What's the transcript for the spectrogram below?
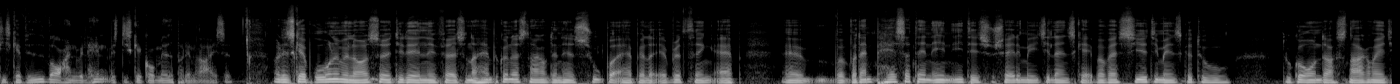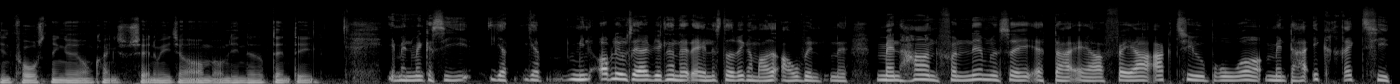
de skal vide, hvor han vil hen, hvis de skal gå med på den rejse. Og det skal brugerne vel også, de der så når han begynder at snakke om den her super-app eller everything-app, øh, hvordan passer den ind i det sociale medielandskab, og hvad siger de mennesker, du, du går rundt og snakker med i din forskning øh, omkring sociale medier, om, om lige netop den del? Jamen, man kan sige, jeg, jeg, min oplevelse er i virkeligheden, at alle stadigvæk er meget afventende. Man har en fornemmelse af, at der er færre aktive brugere, men der er ikke rigtig,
